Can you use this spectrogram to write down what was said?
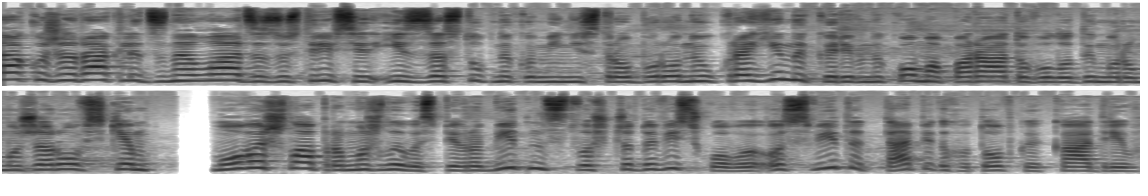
Також Іраклі Дзнеладзе зустрівся із заступником міністра оборони України, керівником апарату Володимиром Ожаровським. Мова йшла про можливе співробітництво щодо військової освіти та підготовки кадрів.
